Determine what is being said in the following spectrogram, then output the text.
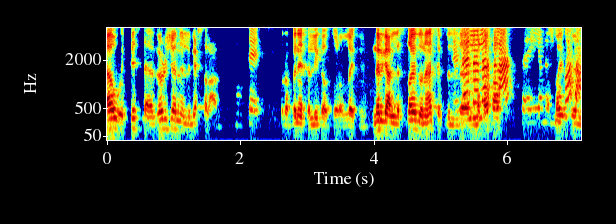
أو ال taste aversion اللي بيحصل عنده ممتاز. ربنا يخليك يا دكتور الله يكرمك نرجع لل slide وأنا آسف لا لا لا للمقاطعة. بالعكس هي مش مقاطعة.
